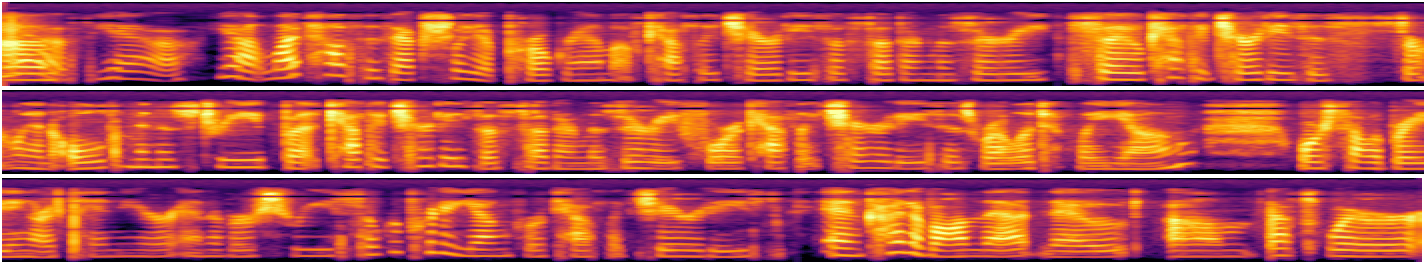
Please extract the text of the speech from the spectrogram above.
Um, yes, yeah. Yeah, Lifehouse is actually a program of Catholic Charities of Southern Missouri. So Catholic Charities is certainly an old ministry, but Catholic Charities of Southern Missouri for Catholic Charities is relatively young. We're celebrating our 10 year anniversary, so we're pretty young for Catholic Charities. And kind of on that note, um, that's where,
